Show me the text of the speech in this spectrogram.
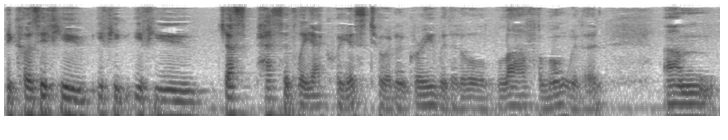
because if you if you if you just passively acquiesce to it and agree with it or laugh along with it, um,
